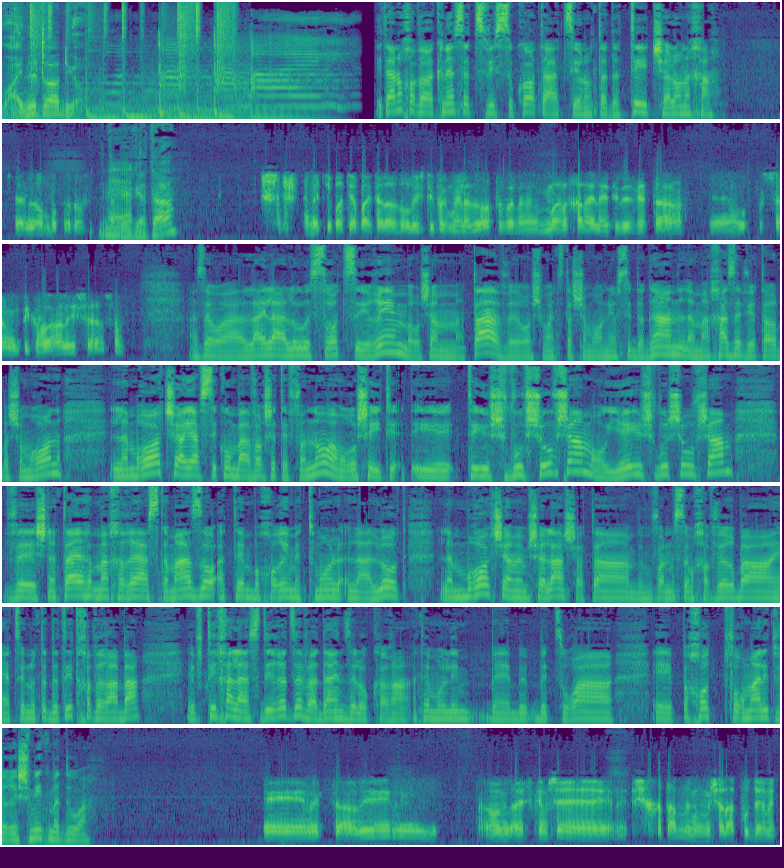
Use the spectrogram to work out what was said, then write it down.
ויינט רדיו. איתנו חבר הכנסת צבי סוכות, הציונות הדתית, שלום לך. שלום, בוקר טוב. אתה באביתר? האמת שבאתי הביתה לעזור לאשתי פה עם הילדות, אבל אה, במהלך הלילה הייתי באביתר, אה, ברוך השם, תקווה להישאר שם. אז זהו, הלילה עלו עשרות צעירים, בראשם אתה וראש מועצת השומרון יוסי דגן, למאחז אביתר בשומרון. למרות שהיה סיכום בעבר שתפנו, אמרו שתיושבו שוב שם, או ייושבו שוב שם, ושנתיים אחרי ההסכמה הזו, אתם בוחרים אתמול לעלות, למרות שהממשלה, שאתה במובן מסוים חבר בה, הציונות הדתית חברה בה, הבטיחה להסדיר את זה, ועדיין זה לא קרה. אתם עולים בצורה אה, פחות פורמלית ורשמית. מדוע? אה, לצערי, ההסכם שחתמנו עם הממשלה הקודמת,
